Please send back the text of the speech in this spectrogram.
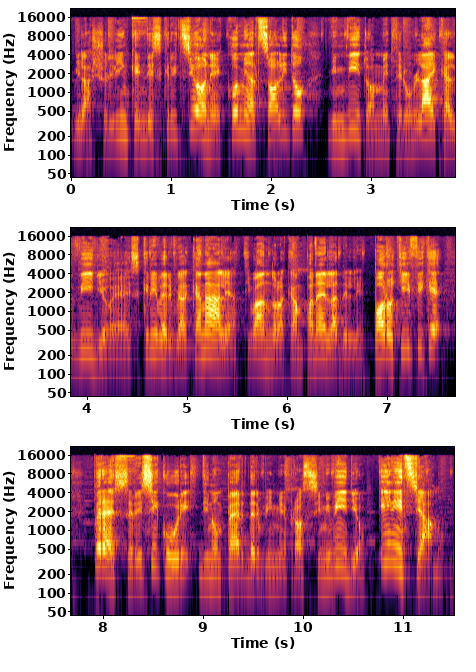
Vi lascio il link in descrizione e come al solito vi invito a mettere un like al video e a iscrivervi al canale attivando la campanella delle porotifiche per essere sicuri di non perdervi i miei prossimi video. Iniziamo!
